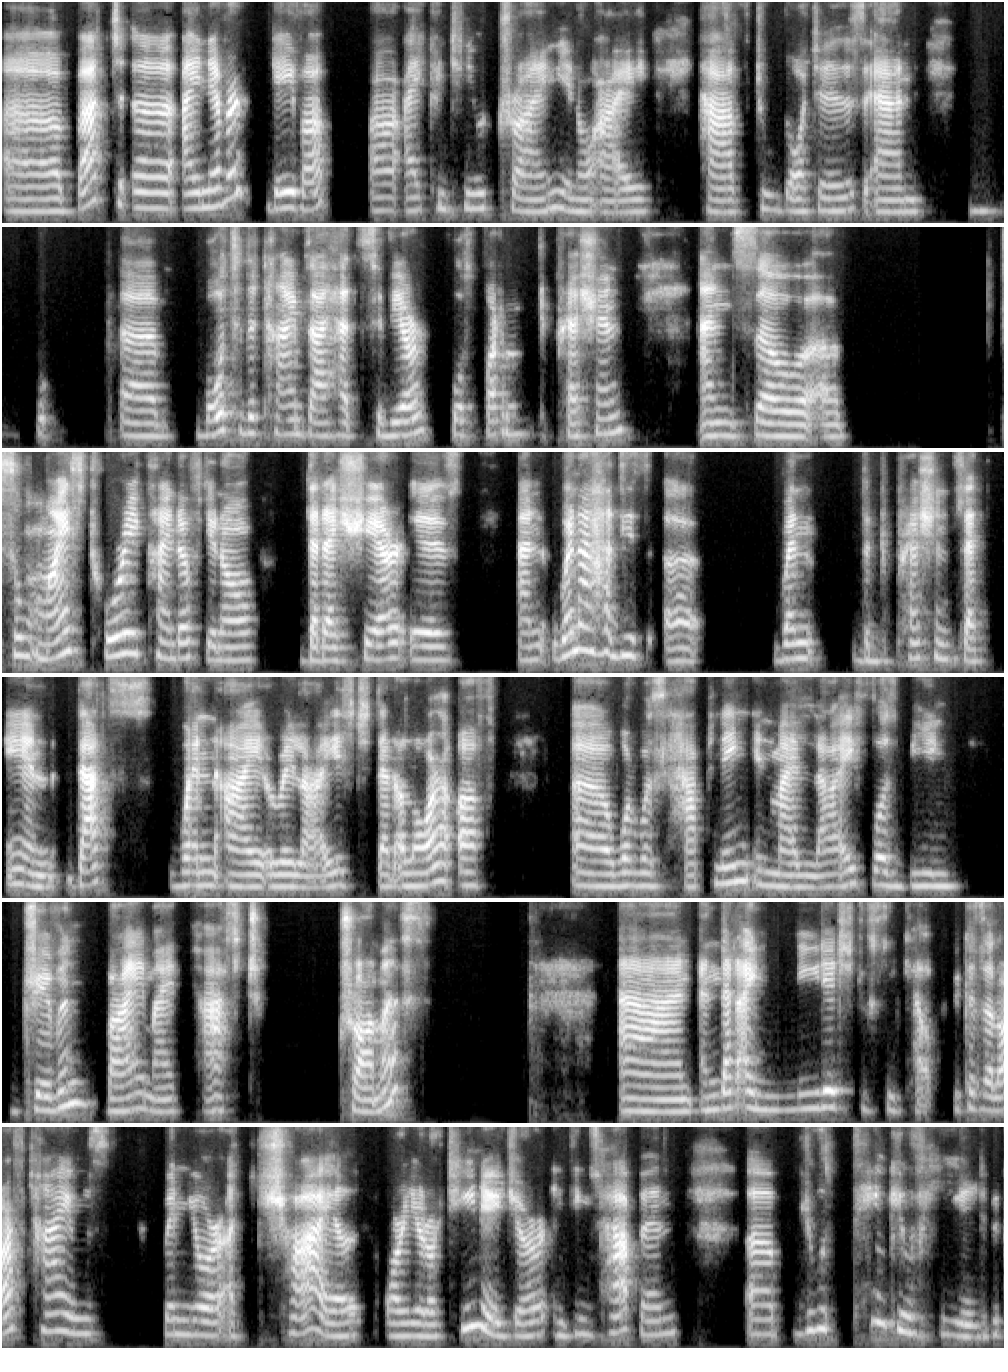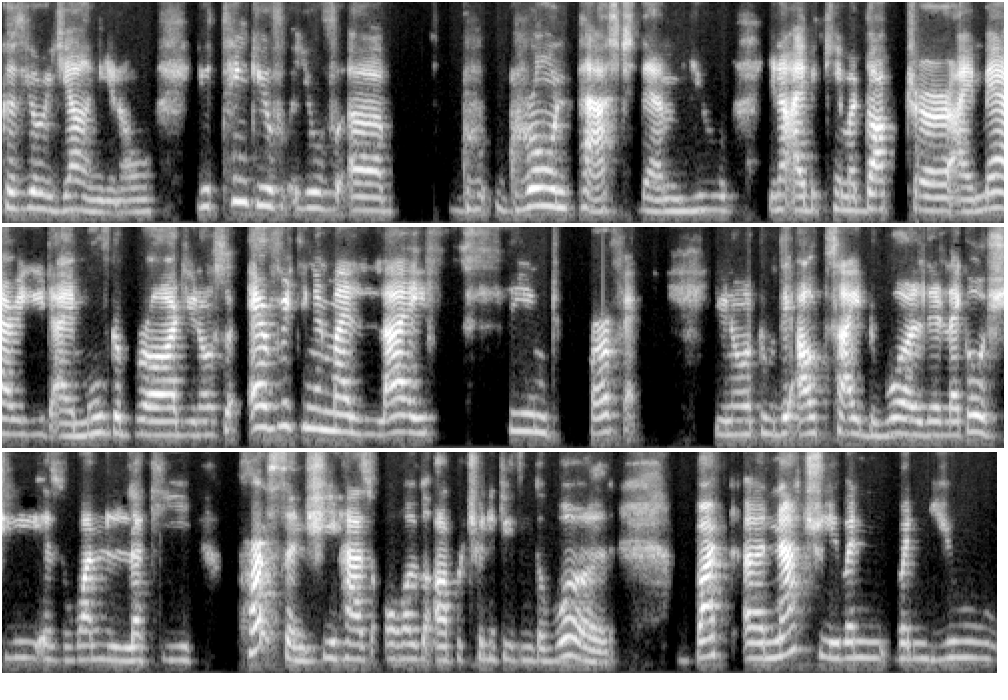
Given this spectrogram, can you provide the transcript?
Uh, but uh, I never gave up. Uh, I continued trying. You know, I have two daughters, and uh, both of the times I had severe postpartum depression. And so, uh, so my story kind of, you know, that I share is, and when I had these, when the depression set in, that's when I realized that a lot of uh, what was happening in my life was being driven by my past traumas and and that i needed to seek help. Because a lot of times when you're a child or you're a teenager and things happen uh, you think you've healed because you're young you know. You think you've you've uh, gr- grown past them. You you know i became a doctor i married i moved abroad you know so everything in my life seemed perfect. You know to the outside world they're like oh she is one lucky person. She has all the opportunities in the world. But uh, naturally when when you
